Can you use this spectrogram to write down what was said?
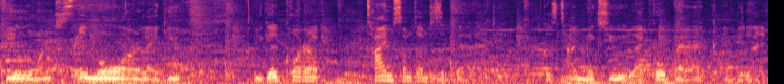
feel we wanted to say more. Like you you get caught up. Time sometimes is a bad idea because time makes you like go back and be like,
